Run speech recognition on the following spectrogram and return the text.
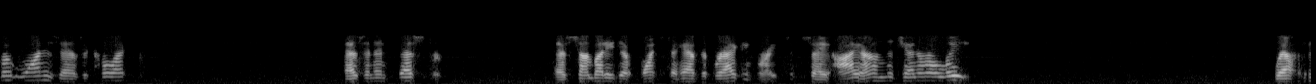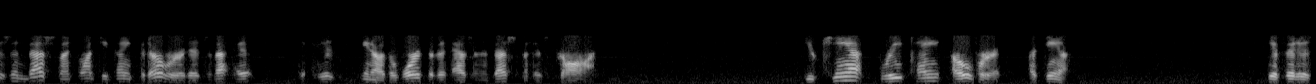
but one is as a collector, as an investor, as somebody that wants to have the bragging rights and say, I own the General Lee. Well, his investment, once he paints it over it, it's about, it, his you know, the worth of it as an investment is gone. You can't repaint over it again. If it is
